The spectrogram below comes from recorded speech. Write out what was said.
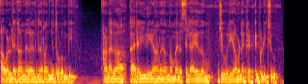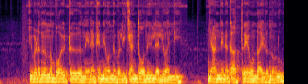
അവളുടെ കണ്ണുകൾ നിറഞ്ഞു തുളുമ്പി. അളക കരയുകയാണ് എന്ന് മനസ്സിലായതും ജൂലി അവളെ കെട്ടിപ്പിടിച്ചു. ഇവിടെ നിന്നും പോയിട്ട് നിനക്കെന്നെ ഒന്ന് വിളിക്കാൻ തോന്നിയില്ലല്ലോ അല്ലി. ഞാൻ നിനക്ക് അത്രേ ഉണ്ടായിരുന്നുള്ളൂ.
